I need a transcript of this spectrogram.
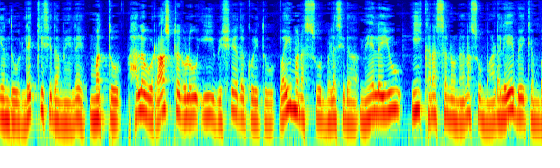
ಎಂದು ಲೆಕ್ಕಿಸಿದ ಮೇಲೆ ಮತ್ತು ಹಲವು ರಾಷ್ಟ್ರಗಳು ಈ ವಿಷಯದ ಕುರಿತು ವೈಮನಸ್ಸು ಬೆಳೆಸಿದ ಮೇಲೆಯೂ ಈ ಕನಸನ್ನು ನನಸು ಮಾಡಲೇಬೇಕೆಂಬ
